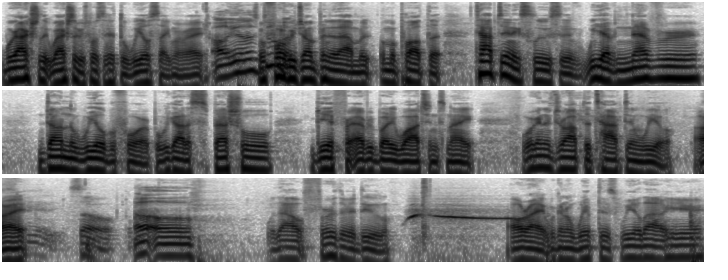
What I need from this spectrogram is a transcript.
we're actually we're actually supposed to hit the wheel segment, right? Oh yeah, let's do it. Before we jump into that, I'm gonna, I'm gonna pull out the tapped in exclusive. We have never done the wheel before, but we got a special gift for everybody watching tonight. We're gonna drop the tapped in wheel. All right. So Uh oh. Without further ado, all right, we're gonna whip this wheel out here.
